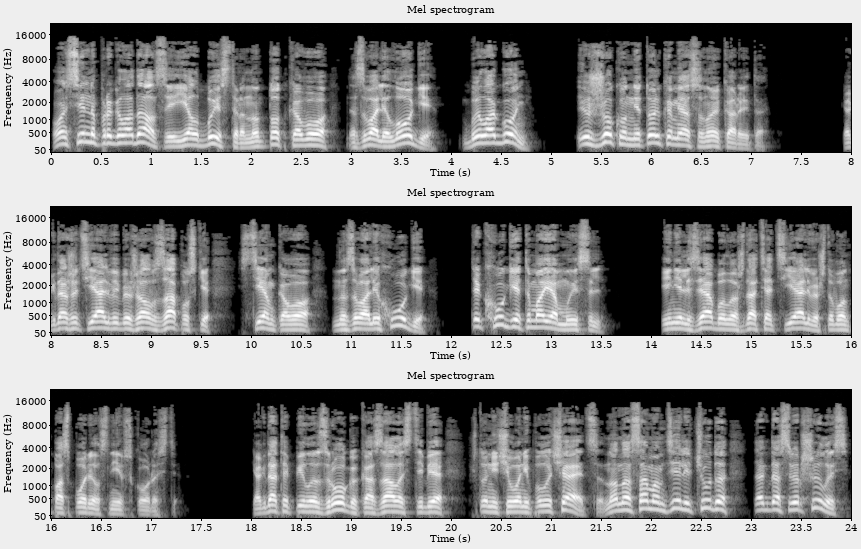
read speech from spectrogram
Он сильно проголодался и ел быстро, но тот, кого звали Логи, был огонь, и сжег он не только мясо, но и корыто. Когда же Тьяльви бежал в запуске с тем, кого называли Хуги, так Хуги — это моя мысль, и нельзя было ждать от Яльвы, чтобы он поспорил с ней в скорости. Когда ты пил из рога, казалось тебе, что ничего не получается, но на самом деле чудо тогда свершилось,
